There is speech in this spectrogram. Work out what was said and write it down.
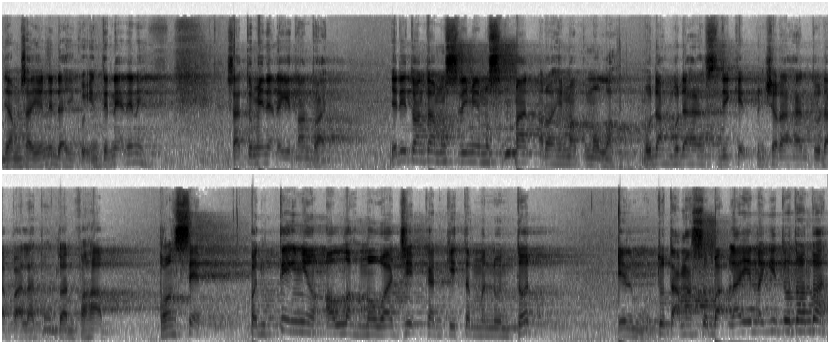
jam saya ni dah ikut internet ni. Satu minit lagi tuan-tuan jadi tuan-tuan muslimin muslimat rahimakumullah. Mudah-mudahan sedikit pencerahan tu dapatlah tuan-tuan faham. Konsep pentingnya Allah mewajibkan kita menuntut ilmu. Tu tak masuk bab lain lagi tu tuan-tuan.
